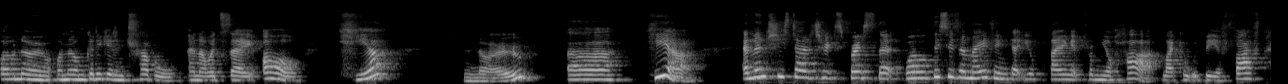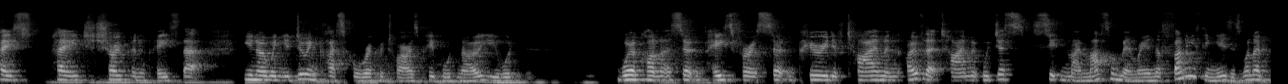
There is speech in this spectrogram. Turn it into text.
oh no, oh no, I'm going to get in trouble. And I would say, oh, here? No, uh, here. And then she started to express that, well, this is amazing that you're playing it from your heart, like it would be a five page, page Chopin piece that, you know, when you're doing classical repertoire, as people would know, you would work on a certain piece for a certain period of time. And over that time, it would just sit in my muscle memory. And the funny thing is, is when I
